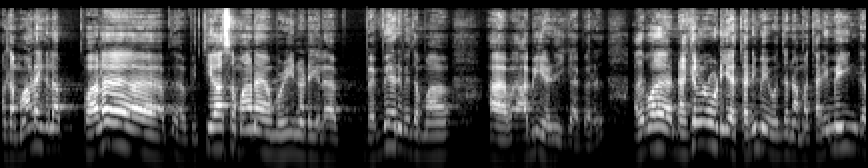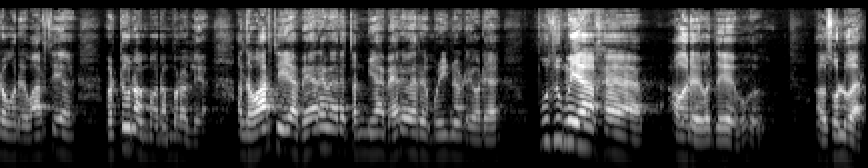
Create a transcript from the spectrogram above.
அந்த மாலைகளை பல வித்தியாசமான மொழி நடையில் வெவ்வேறு விதமாக அபி எழுதி காப்பார் அதுபோல் நகலனுடைய தனிமை வந்து நம்ம தனிமைங்கிற ஒரு வார்த்தையை மட்டும் நம்ம நம்புகிறோம் இல்லையா? அந்த வார்த்தையை வேறு வேறு தன்மையாக வேறு வேறு மொழியினுடையோட புதுமையாக அவர் வந்து சொல்லுவார்.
